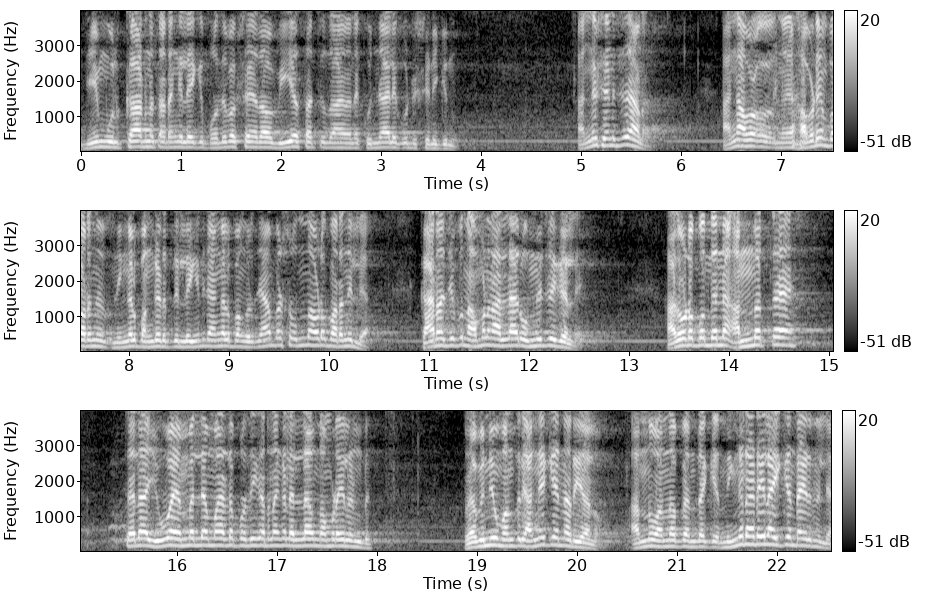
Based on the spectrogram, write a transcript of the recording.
ജിം ഉദ്ഘാടന ചടങ്ങിലേക്ക് പ്രതിപക്ഷ നേതാവ് വി എസ് അച്യുതാനന്ദനെ കുഞ്ഞാലിക്കുട്ടി ക്ഷണിക്കുന്നു. അങ്ങ് ക്ഷണിച്ചതാണ്. അങ്ങ് അവിടെയും പറഞ്ഞു നിങ്ങൾ പങ്കെടുത്തില്ലെങ്കിൽ ഞങ്ങൾ പങ്കെടുത്തു. ഞാൻ പക്ഷെ ഒന്നും അവിടെ പറഞ്ഞില്ല. കാരണം വെച്ചാൽ നമ്മൾ എല്ലാവരും ഒന്നിച്ചേക്കല്ലേ അതോടൊപ്പം തന്നെ അന്നത്തെ ചില യുവ എം എൽ എമാരുടെ പ്രതികരണങ്ങളെല്ലാം നമ്മുടെ കയ്യിലുണ്ട്. റവന്യൂ മന്ത്രി അങ്ങേക്ക് തന്നെ അറിയാലോ? അന്ന് വന്നപ്പോൾ എന്തൊക്കെയാണ് നിങ്ങളുടെ ഇടയിൽ അയക്കണ്ടായിരുന്നില്ല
